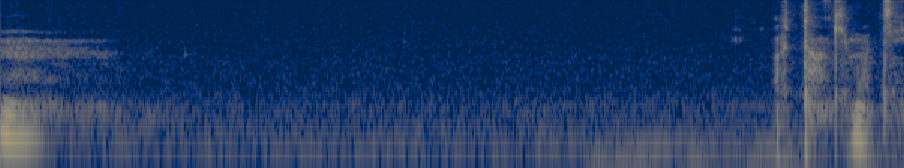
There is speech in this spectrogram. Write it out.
うん。歌気持ちいい。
